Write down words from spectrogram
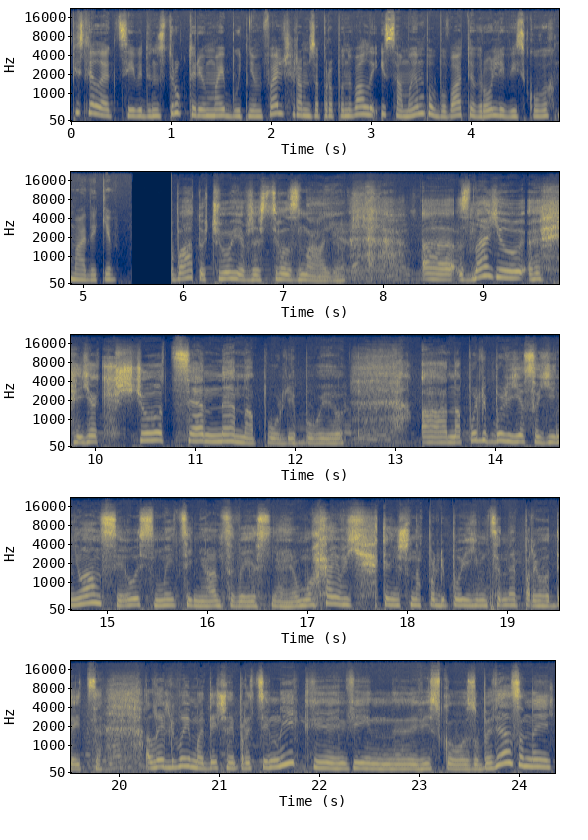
Після лекції від інструкторів майбутнім фельдшерам запропонували і самим побувати в ролі військових медиків. Багато чого я вже з цього знаю. Е, Знаю, е, якщо це не на полі бою, а на полі бою є свої нюанси, ось ми ці нюанси виясняємо. Хай, звісно, на полі бою їм це не пригодиться. Але будь-який медичний працівник, е, він військово зобов'язаний,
